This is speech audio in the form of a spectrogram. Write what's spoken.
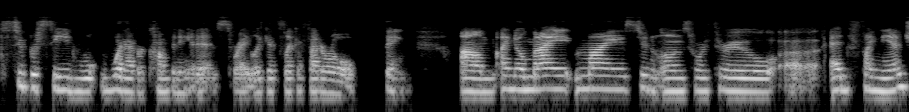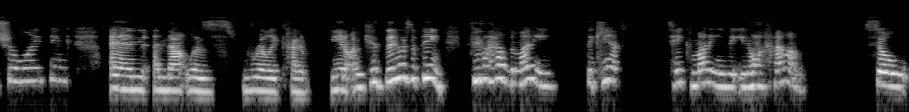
supersede w- whatever company it is, right? Like it's like a federal thing. Um, I know my my student loans were through uh, Ed Financial, I think, and and that was really kind of you know because there's the thing if you don't have the money, they can't take money that you don't have. So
